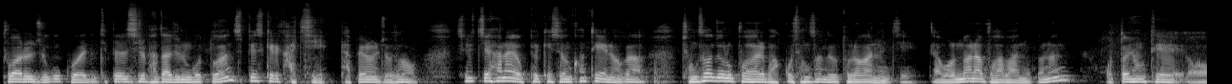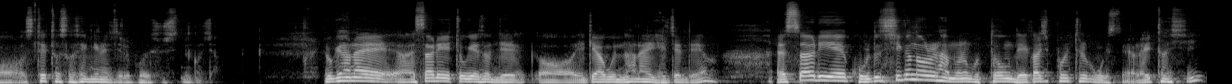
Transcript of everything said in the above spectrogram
부하를 주고 그에 대한 디펜던시를 받아주는 것 또한 스페이스케일에 같이 답변을 줘서 실제 하나의 어플리케이션 컨테이너가 정상적으로 부하를 받고 정상적으로 돌아가는지 얼마나 부하 받는 거는 어떤 형태의 어, 스테이터스가 생기는지를 보여줄 수 있는 거죠. 요게 하나의 어, SRE 쪽에서 이제 어, 얘기하고 있는 하나의 예제인데요. SRE의 골든 시그널을 하면은 보통 네 가지 포인트를 보고 있어요. 레이턴시,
